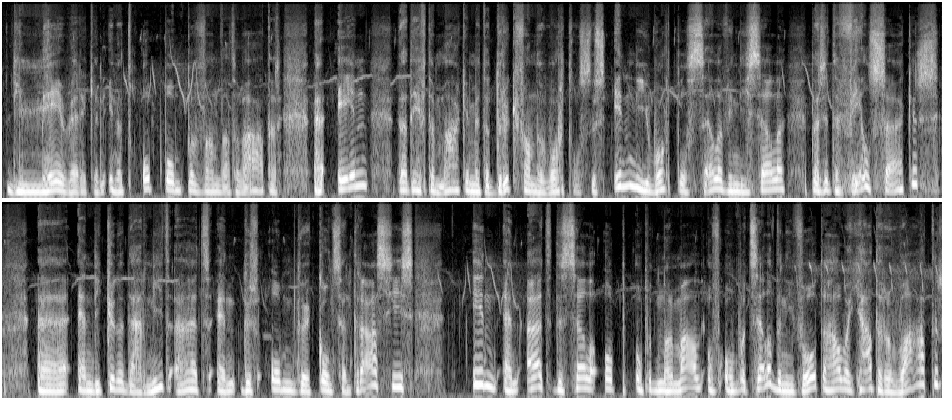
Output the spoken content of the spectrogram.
die meewerken in het oppompen van dat water. Eén, uh, dat heeft te maken met de druk van de wortels. Dus in die wortels zelf, in die cellen, daar zitten veel suikers. En die kunnen daar niet uit. En dus om de concentraties in en uit de cellen op, op, het normaal, of op hetzelfde niveau te houden, gaat er water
